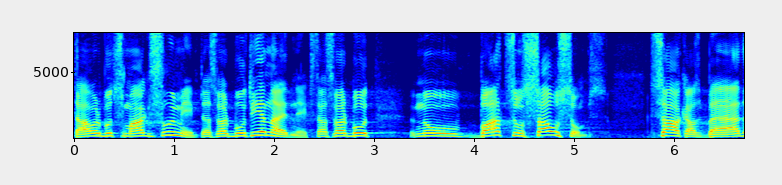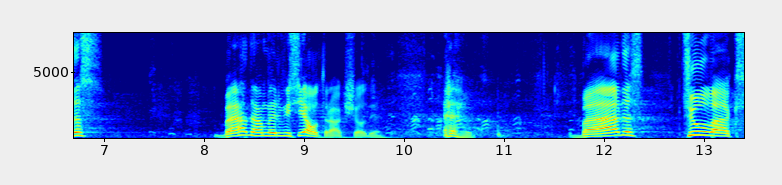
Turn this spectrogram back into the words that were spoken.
Tā var būt smaga slimība, tas var būt ienaidnieks, tas var būt nu, bats un sausums. Sākās bēdas. Bēdām ir visjautrāk šodien. bēdas. Cilvēks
